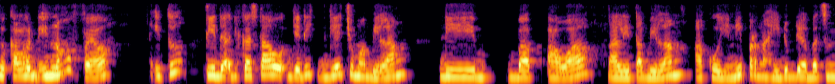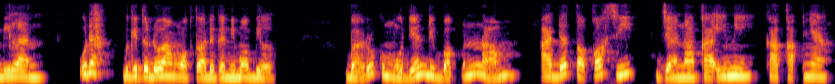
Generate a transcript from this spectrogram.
kalau di novel itu tidak dikasih tahu. Jadi dia cuma bilang di bab awal Lalita bilang aku ini pernah hidup di abad 9. Udah, begitu doang waktu adegan di mobil. Baru kemudian di bab 6 ada tokoh si Janaka ini, kakaknya.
